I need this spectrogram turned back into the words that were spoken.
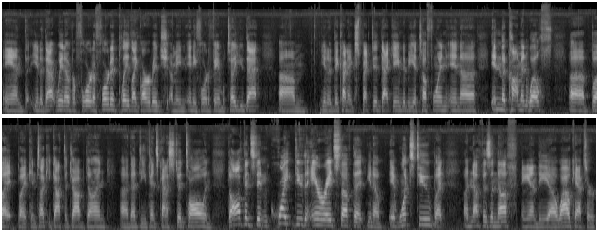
and you know that win over Florida. Florida played like garbage. I mean, any Florida fan will tell you that. Um, you know they kind of expected that game to be a tough one in uh, in the Commonwealth, uh, but but Kentucky got the job done. Uh, that defense kind of stood tall, and the offense didn't quite do the air raid stuff that you know it wants to, but enough is enough, and the uh, Wildcats are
